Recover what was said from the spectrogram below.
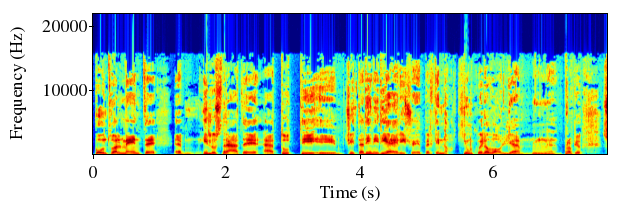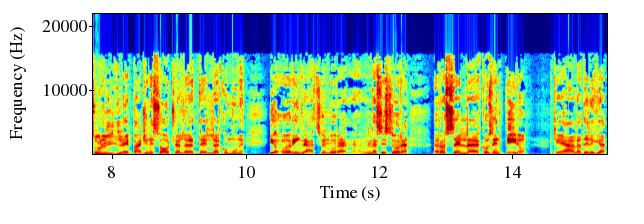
puntualmente ehm, illustrate a tutti i cittadini di Erice, e perché no, chiunque lo voglia, mh, mm, proprio sulle pagine social del comune. Io ringrazio allora l'assessora Rossella Cosentino che ha la delega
